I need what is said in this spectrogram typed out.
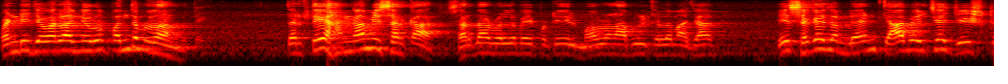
पंडित जवाहरलाल नेहरू पंतप्रधान होते. तर ते हंगामी सरकार सरदार वल्लभभाई पटेल मौलाना अबुल कलाम आझाद हे सगळे जमले आणि त्यावेळचे ज्येष्ठ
